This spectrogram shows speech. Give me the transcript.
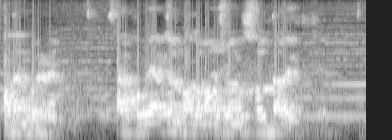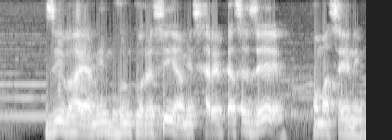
সমাধান করে নেন। স্যার খুবই একজন ভালো মানুষ এবং শ্রদ্ধা ব্যক্তি। জি ভাই আমি ভুল করেছি আমি স্যারের কাছে যে ক্ষমা চেয়ে নিব।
